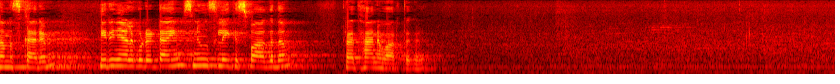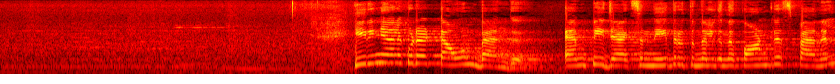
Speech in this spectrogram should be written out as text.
നമസ്കാരം. ഇരിഞ്ഞാലക്കുട ടൈംസ് ന്യൂസിലേക്ക് സ്വാഗതം. പ്രധാന വാർത്തകൾ. Irinjalakuda town bank. M P Jackson നേതൃത്വം നൽകുന്ന കോൺഗ്രസ് പാനൽ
